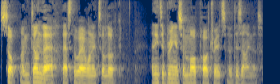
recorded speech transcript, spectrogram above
So I'm done there. That's the way I want it to look. I need to bring in some more portraits of designers.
